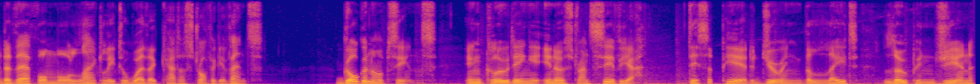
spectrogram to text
and are therefore more likely to weather catastrophic events. Gorgonopsians, including Inostrancevia, disappeared during the late Lopingian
